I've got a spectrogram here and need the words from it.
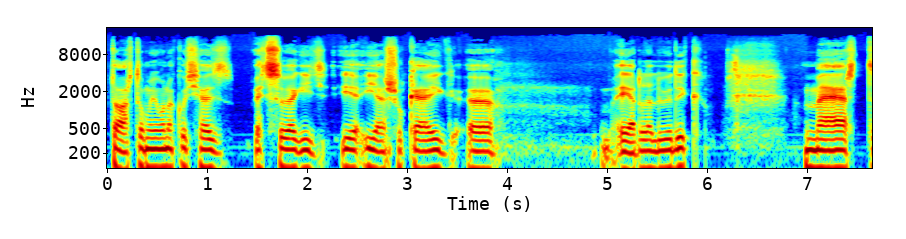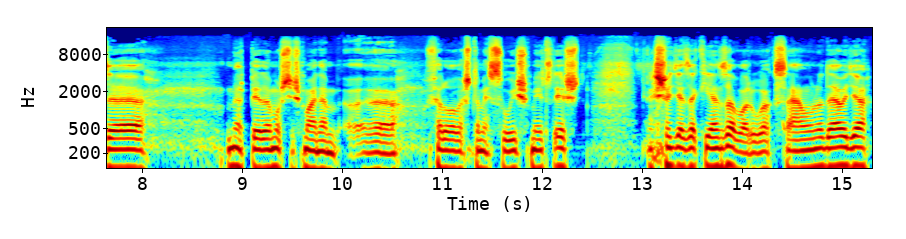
tartom jónak, hogyha ez egy szöveg így ilyen sokáig érlelődik, mert, mert például most is majdnem felolvastam egy szóismétlést, és hogy ezek ilyen zavaróak számomra, de hogy a,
